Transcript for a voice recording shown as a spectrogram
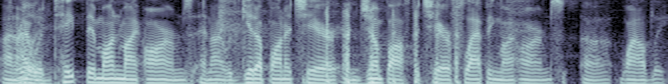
And really? I would tape them on my arms, and I would get up on a chair and jump off the chair, flapping my arms uh, wildly.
